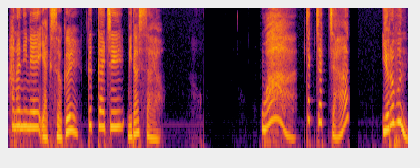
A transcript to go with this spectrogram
하나님의 약속을 끝까지 믿었어요. 와, 짝짝짝. 여러분,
